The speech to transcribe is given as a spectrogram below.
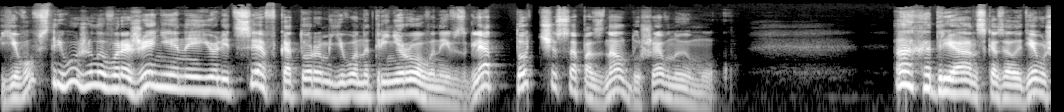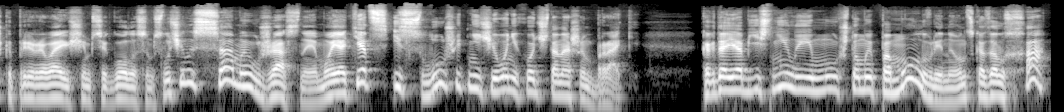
его встревожило выражение на ее лице, в котором его натренированный взгляд тотчас опознал душевную муку. «Ах, Адриан», — сказала девушка прерывающимся голосом, — «случилось самое ужасное. Мой отец и слушать ничего не хочет о нашем браке. Когда я объяснила ему, что мы помолвлены, он сказал «ха»,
